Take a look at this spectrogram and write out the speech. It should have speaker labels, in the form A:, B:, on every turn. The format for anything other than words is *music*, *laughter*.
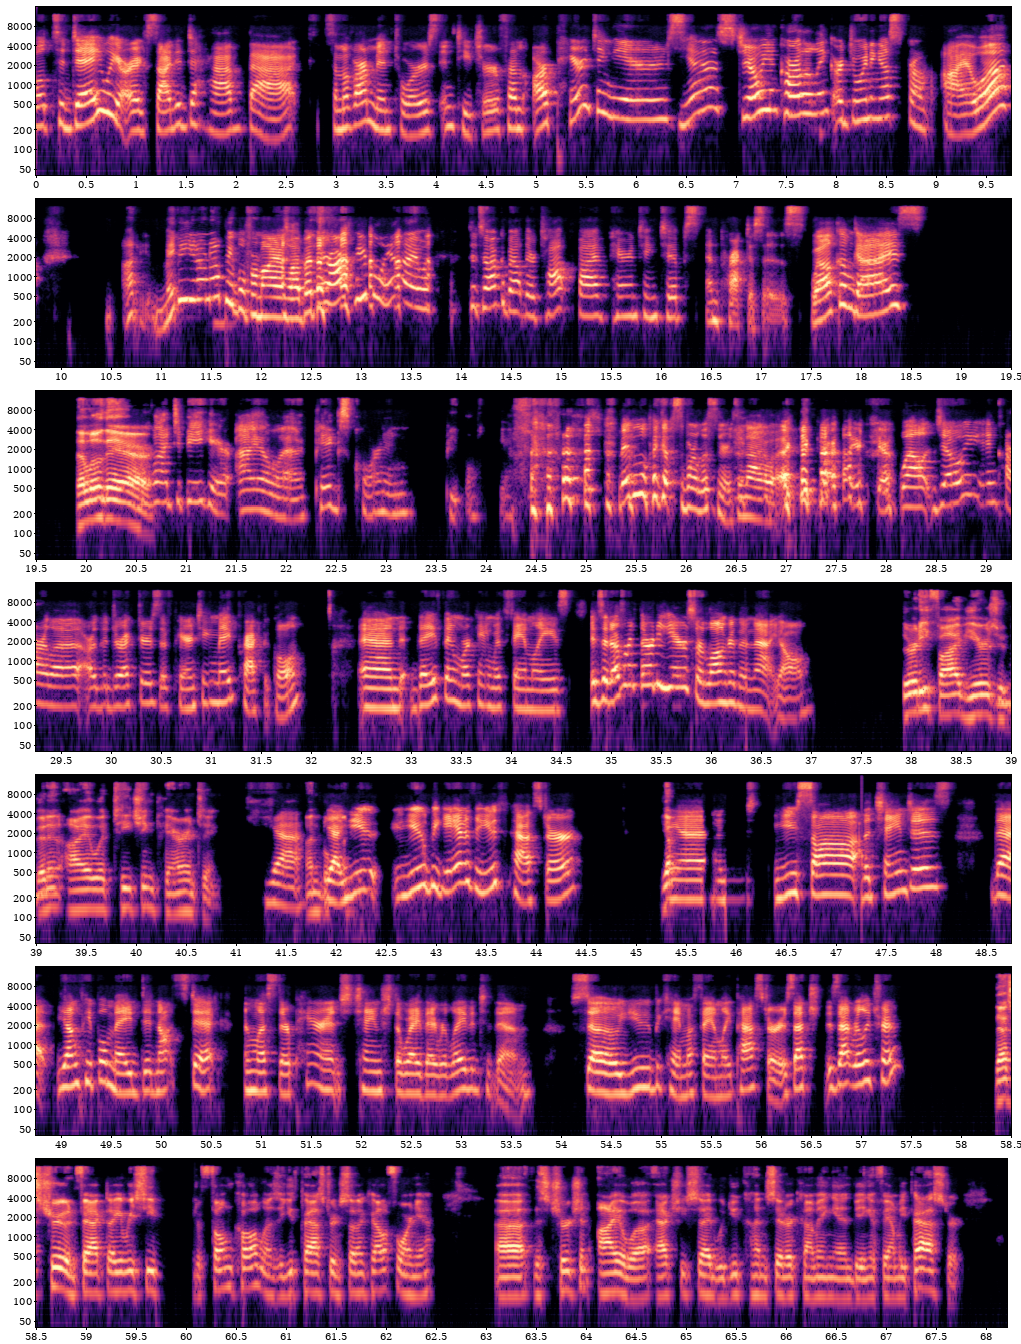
A: Well, today we are excited to have back some of our mentors and teacher from our parenting years.
B: Yes, Joey and Carla Link are joining us from Iowa. Maybe you don't know people from Iowa, but there are people in Iowa to talk about their top five parenting tips and practices.
A: Welcome, guys.
C: Hello there.
D: Glad to be here. Iowa, pigs, corn, and people. Yeah. *laughs*
A: Maybe we'll pick up some more listeners in Iowa. *laughs* well, Joey and Carla are the directors of Parenting Made Practical, and they've been working with families. Is it over 30 years or longer than that, y'all?
C: 35 years we've been in mm-hmm. Iowa teaching parenting.
A: Yeah. Yeah. You you began as a youth pastor. Yep. And you saw the changes that young people made did not stick unless their parents changed the way they related to them. So you became a family pastor. Is that is that really true?
C: That's true. In fact, I received a phone call when I was a youth pastor in Southern California. Uh, this church in Iowa actually said, "Would you consider coming and being a family pastor?"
